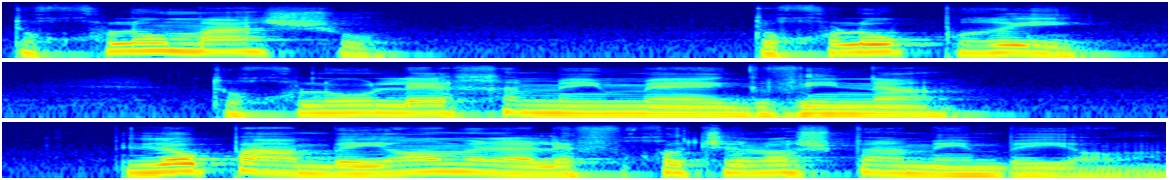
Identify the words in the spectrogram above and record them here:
תאכלו משהו. תאכלו פרי. תאכלו לחם עם אה, גבינה. לא פעם ביום, אלא לפחות שלוש פעמים ביום.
